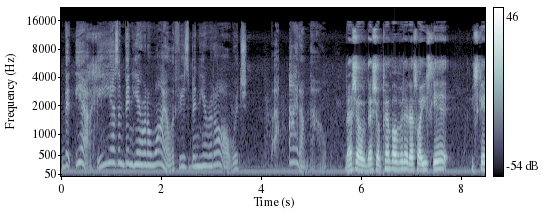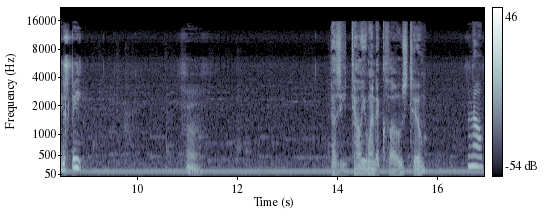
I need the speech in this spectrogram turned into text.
But yeah, he hasn't been here in a while, if he's been here at all, which. I- I don't know. That's your that's your pimp over there. That's why you scared. You scared to speak. Hmm. Does he tell you when to close, too? Nope.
